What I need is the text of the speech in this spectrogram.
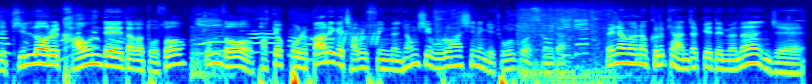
이제 딜러를 가운데에다가 둬서 좀 더 박격포를 빠르게 잡을 수 있는 형식으로 하시는 게 좋을 것 같습니다. 왜냐면은 그렇게 안 잡게 되면은 이제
